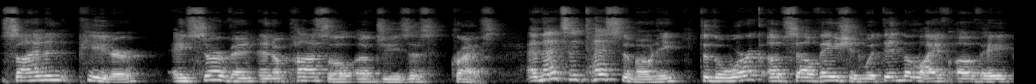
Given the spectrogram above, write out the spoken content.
Simon Peter, a servant and apostle of Jesus Christ. And that's a testimony to the work of salvation within the life of a,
